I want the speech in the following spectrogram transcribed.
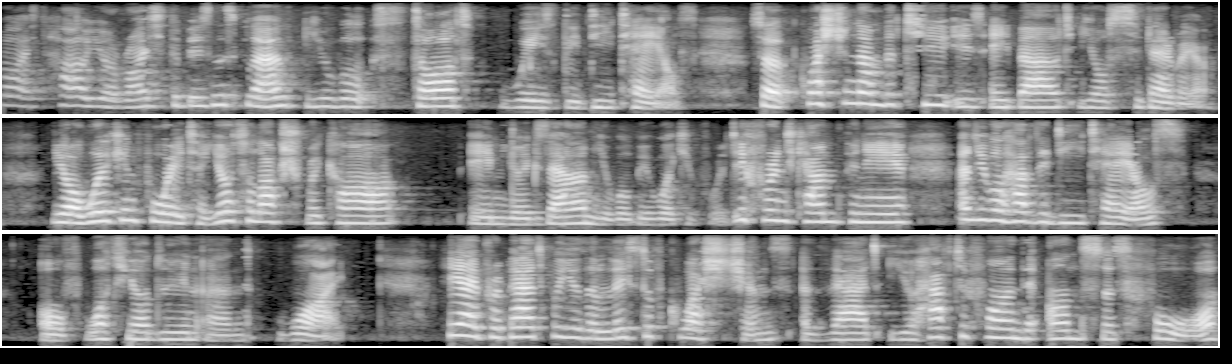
advised how you write the business plan, you will start with the details. So question number two is about your scenario. You're working for a Toyota luxury car. In your exam, you will be working for a different company and you will have the details of what you're doing and why. Here I prepared for you the list of questions that you have to find the answers for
